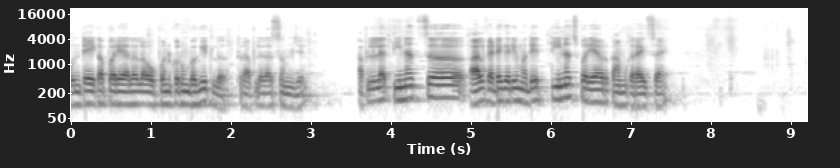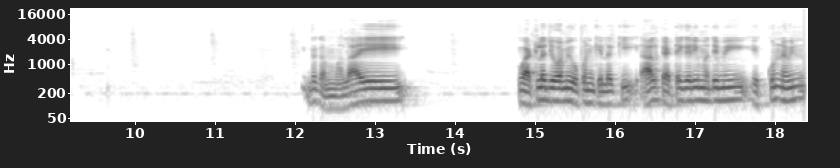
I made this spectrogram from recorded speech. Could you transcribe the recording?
कोणत्या एका पर्यायाला ओपन करून बघितलं तर आपल्याला समजेल. आपल्याला तीनच आल कॅटेगरीमध्ये तीनच पर्यायावर काम करायचं आहे. बघा मलाही वाटलं जेव्हा मी ओपन केलं की आल कॅटेगरीमध्ये मी एकूण नवीन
